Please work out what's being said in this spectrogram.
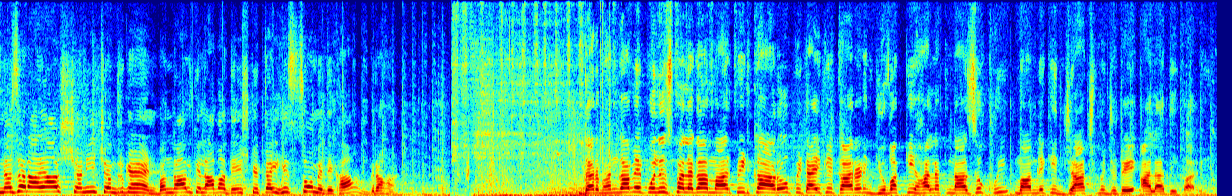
नज़र आया शनि चंद्र ग्रहण बंगाल के अलावा देश के कई हिस्सों में दिखा ग्रहण। दरभंगा में पुलिस पर लगा मारपीट का आरोप। पिटाई के कारण युवक की हालत नाजुक हुई। मामले की जाँच में जुटे आला अधिकारी।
